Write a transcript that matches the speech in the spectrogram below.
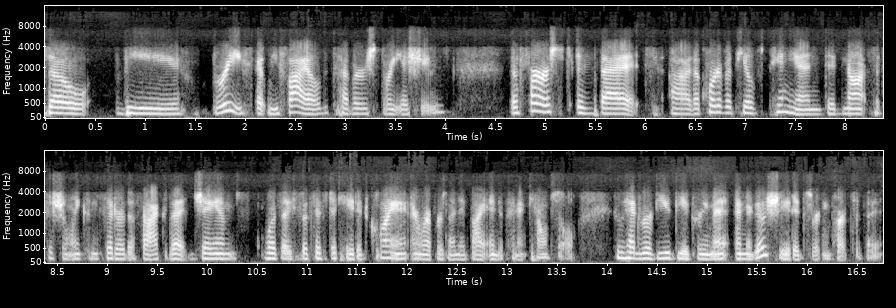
So the brief that we filed covers three issues. The first is that uh, the Court of Appeals opinion did not sufficiently consider the fact that JM was a sophisticated client and represented by independent counsel who had reviewed the agreement and negotiated certain parts of it.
